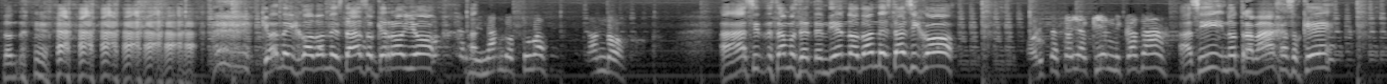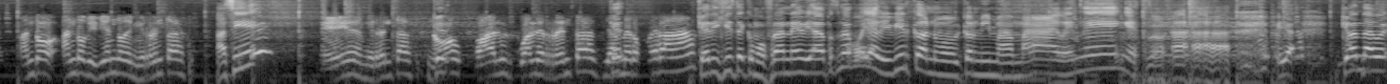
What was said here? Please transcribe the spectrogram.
¿Dónde- ¿Qué onda, hijo? ¿Dónde estás o qué rollo? Terminando, tú vas dando. Ah, sí te estamos entendiendo. ¿Dónde estás, hijo? Ahorita estoy aquí en mi casa, ¿Ah, sí? ¿No trabajas o qué? ando ando viviendo de mis rentas. ¿Ah, sí? Eh, de mis rentas. No, ¿cuál, ¿cuáles rentas? Ya ¿Qué? mero fuera. ¿Qué dijiste como Fran Nevia? Pues me voy a vivir con, con mi mamá, güey. ¿Qué onda, güey?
